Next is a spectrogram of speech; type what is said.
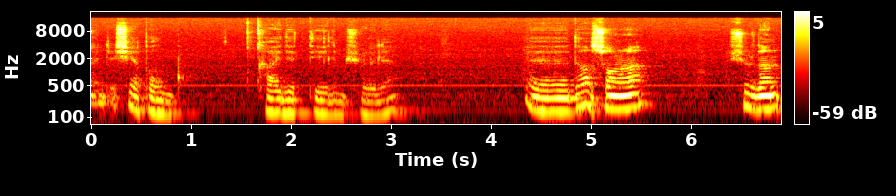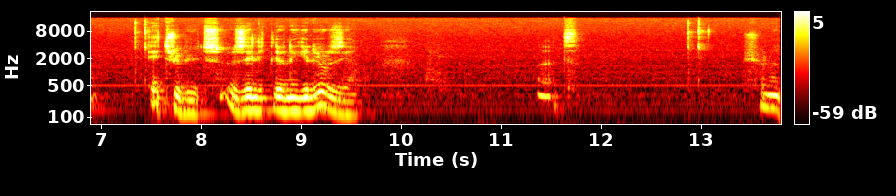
önce şey yapalım. Kaydet diyelim şöyle. Ee, daha sonra şuradan attributes özelliklerine geliyoruz ya. Evet. Şunu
